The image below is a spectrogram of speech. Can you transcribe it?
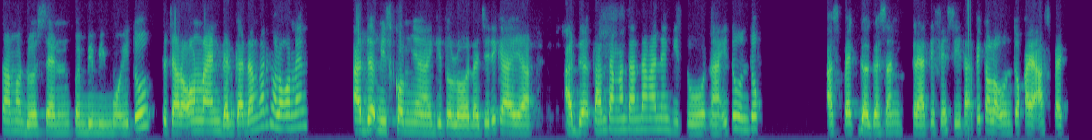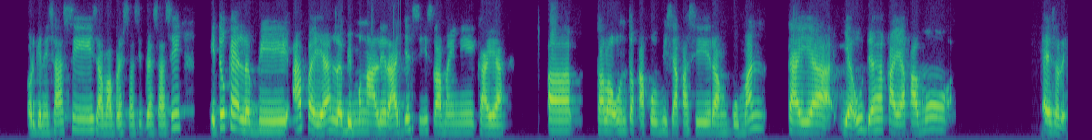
sama dosen pembimbingmu itu secara online. Dan kadang kan kalau online ada miskomnya gitu loh. Nah, jadi kayak ada tantangan-tantangannya gitu. Nah, itu untuk aspek gagasan kreatifnya sih. Tapi kalau untuk kayak aspek organisasi sama prestasi-prestasi itu kayak lebih apa ya, lebih mengalir aja sih selama ini kayak uh, kalau untuk aku bisa kasih rangkuman kayak ya udah kayak kamu eh sorry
